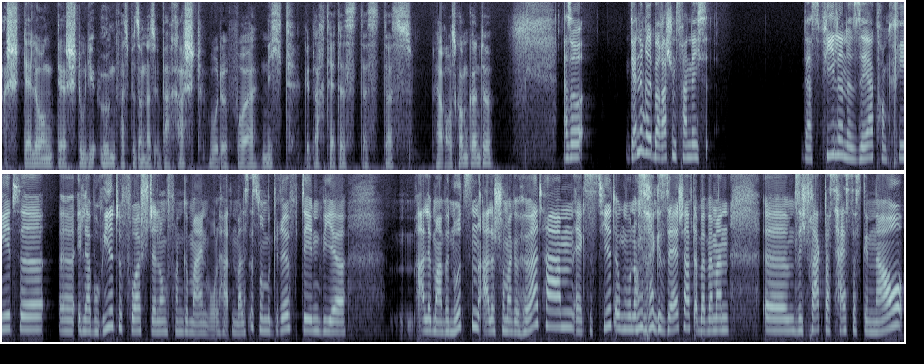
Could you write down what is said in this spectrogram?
Erstellung der Studie irgendwas besonders überrascht, wo du vorher nicht gedacht hättest, dass das herauskommen könnte? Also generell überraschend fand ich, dass viele eine sehr konkrete äh, elaborierte Vorstellung von Gemeinwohl hatten, weil es ist so ein Begriff, den wir alle mal benutzen, alle schon mal gehört haben. Er existiert irgendwo in unserer Gesellschaft, aber wenn man äh, sich fragt, was heißt das genau,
